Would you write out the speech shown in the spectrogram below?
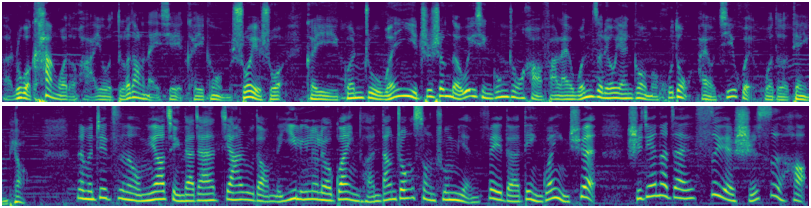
呃，如果看过的话，又得到了哪些？也可以跟我们说一说。可以关注文艺之声的微信公众号，发来文字留言跟我们互动，还有机会获得电影票。那么这次呢，我们邀请大家加入到我们的一零六六观影团当中，送出免费的电影观影券。时间呢在四月十四号，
